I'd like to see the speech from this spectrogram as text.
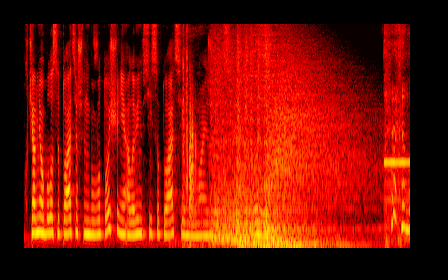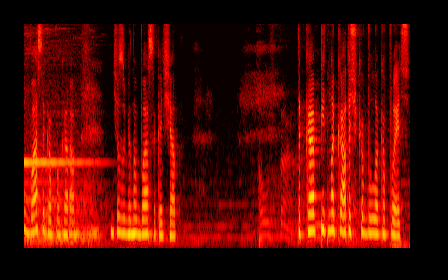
Хоча в нього була ситуація, що він був в оточенні, але він в цій ситуації ну, майже вирвав. ну, басика покарав. Нічого собі, ну басика, чат. Така пітна каточка була капець.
